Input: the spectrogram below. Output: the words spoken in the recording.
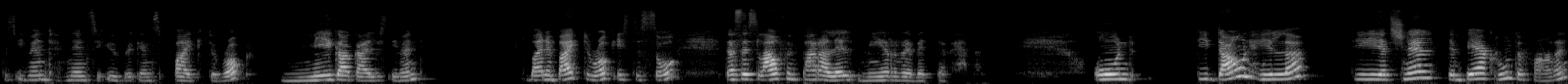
das Event nennt sich übrigens Bike the Rock. Mega geiles Event. Bei dem Bike the Rock ist es so, dass es laufen parallel mehrere Wettbewerbe. Und die Downhiller, die jetzt schnell den Berg runterfahren,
